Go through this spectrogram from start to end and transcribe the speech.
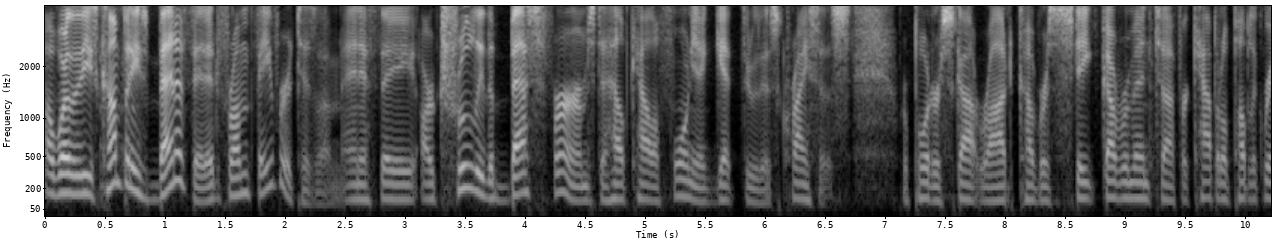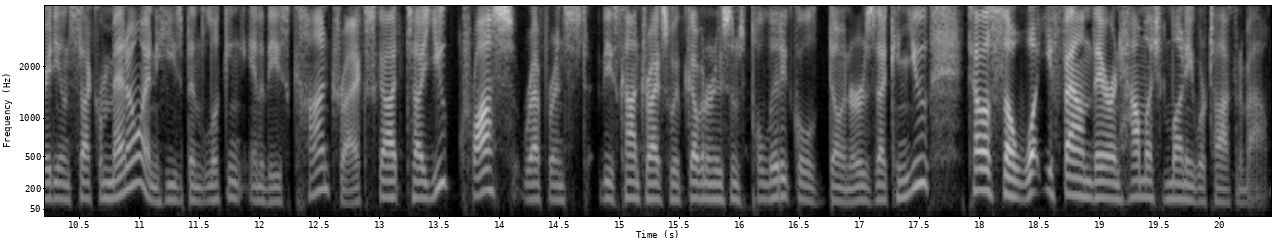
of whether these companies benefited from favoritism and if they are truly the best firms to help California get through this crisis. Reporter Scott Rodd covers state government uh, for Capital Public Radio in Sacramento, and he's been looking into these contracts. Scott, uh, you cross referenced these contracts with Governor Newsom's political donors. Uh, can you tell us uh, what you found there and how much money we're talking about.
